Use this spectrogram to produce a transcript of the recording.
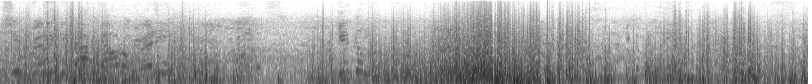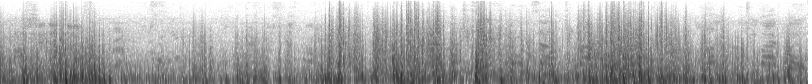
Did she really get knocked out already? Kick him. Kick him in the knee. Shit is down for I thought you said you were going inside with your light bulb. With your light bulb.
